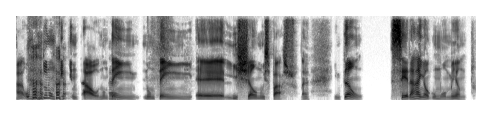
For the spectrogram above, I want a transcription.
Ah, o mundo não tem quintal, não é. tem, não tem é, lixão no espaço. Né? Então, será em algum momento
